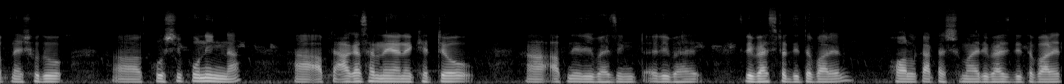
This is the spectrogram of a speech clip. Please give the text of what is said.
আপনি শুধু কৃষি পুনিং না আপনি আগাছা নেয়ানের ক্ষেত্রেও আপনি রিভাইজিং রিভাই রিভাইজটা দিতে পারেন। ফল কাটার সময় রিভাইজ দিতে পারেন।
